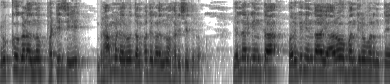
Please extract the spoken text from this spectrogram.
ರುಕ್ಕುಗಳನ್ನು ಪಠಿಸಿ ಬ್ರಾಹ್ಮಣರು ದಂಪತಿಗಳನ್ನು ಹರಿಸಿದರು. ಎಲ್ಲರಿಗಿಂತ ಹೊರಗಿನಿಂದ ಯಾರೋ ಬಂದಿರುವಂತೆ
